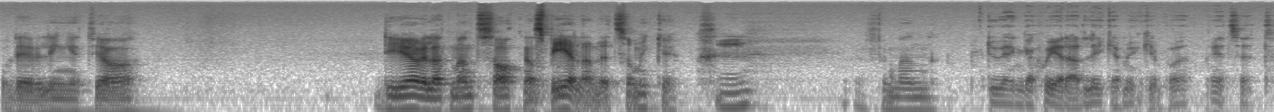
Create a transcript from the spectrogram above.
och det är väl inget jag... Det gör väl att man inte saknar spelandet så mycket. Mm. För man, Du är engagerad lika mycket på ett sätt.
